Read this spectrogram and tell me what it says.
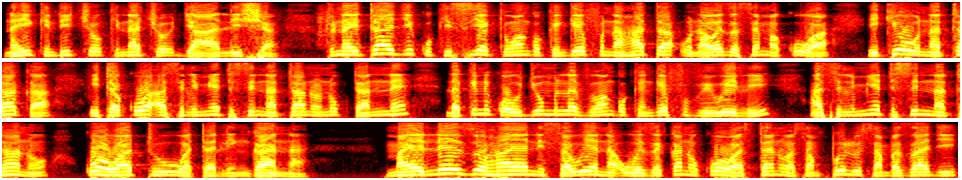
na hiki ndicho kinachojaalisha tunahitaji kukisia kiwango kengefu na hata unaweza sema kuwa ikiwa unataka itakuwa asilimia 95.4 lakini kwa ujumla viwango kengefu viwili asilimia 95 kuwa watu watalingana maelezo haya ni sawia na uwezekano kuwa wastani wa sampuli usambazaji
